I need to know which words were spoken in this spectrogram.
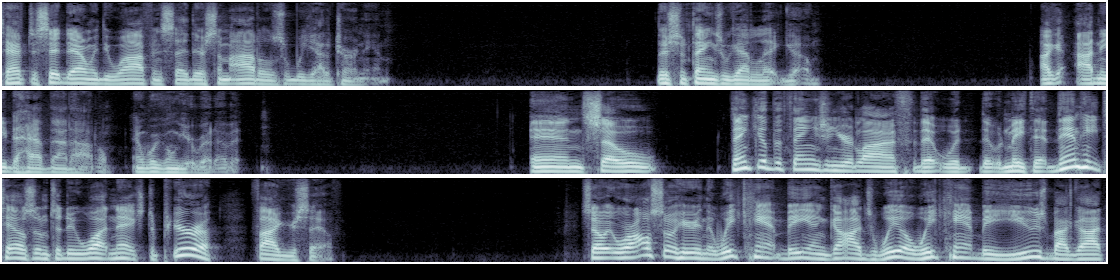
To have to sit down with your wife and say, "There's some idols we got to turn in. There's some things we got to let go. I I need to have that idol, and we're going to get rid of it." And so Think of the things in your life that would that would meet that. Then he tells them to do what next? To purify yourself. So we're also hearing that we can't be in God's will. We can't be used by God.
